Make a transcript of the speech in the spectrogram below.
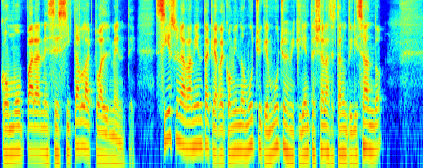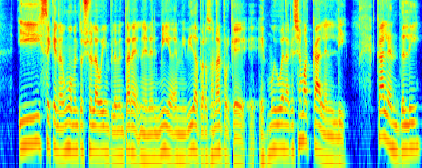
como para necesitarla actualmente. Sí es una herramienta que recomiendo mucho y que muchos de mis clientes ya las están utilizando. Y sé que en algún momento yo la voy a implementar en, el mío, en mi vida personal, porque es muy buena, que se llama Calendly. Calendly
